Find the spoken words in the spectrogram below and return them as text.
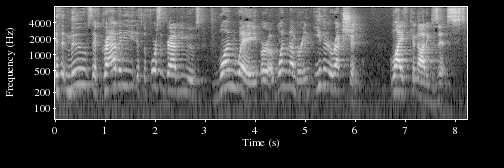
If it moves, if gravity, if the force of gravity moves one way or uh, one number in either direction, life cannot exist.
